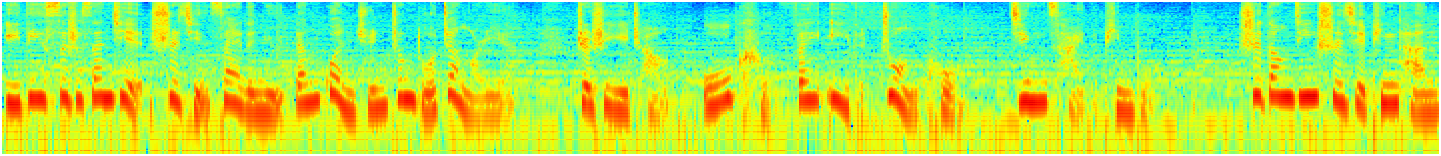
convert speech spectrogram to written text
以第四十三届世锦赛的女单冠军争夺战而言，这是一场无可非议的壮阔、精彩的拼搏，是当今世界乒坛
